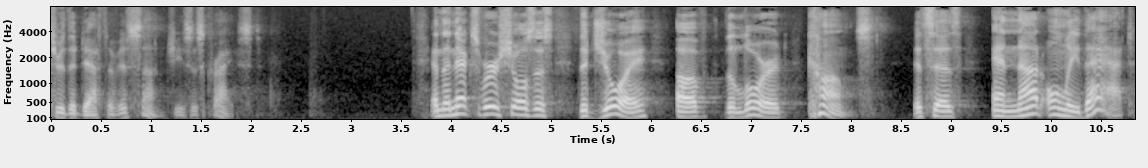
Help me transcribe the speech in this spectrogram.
through the death of his son, Jesus Christ. And the next verse shows us the joy of the Lord comes. It says, and not only that,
